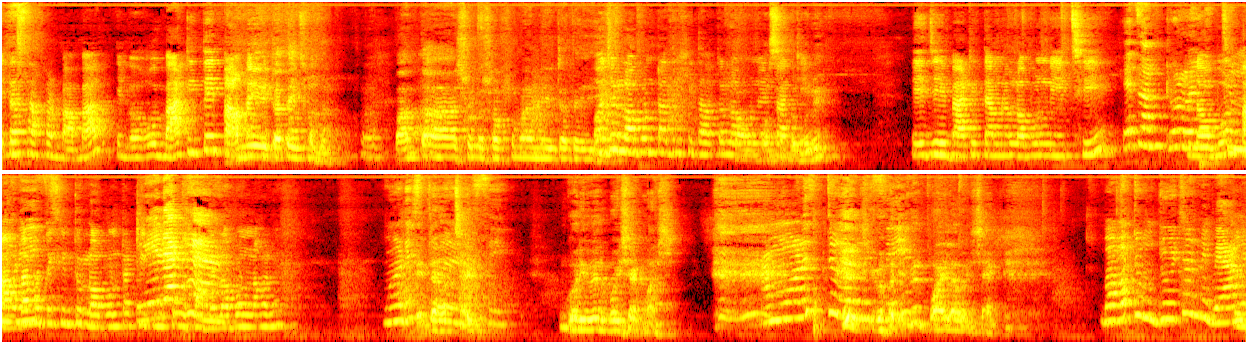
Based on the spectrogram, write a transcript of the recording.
এটা সাফার বাবা এবং ও বাটিতেই পান্তা আমি এটাতেই খাব। পান্তা আসলে সবসময় আমি এটাতেই ওই যে লবণটা দেখি দাও তো লবণের করি এই যে বাটিতে আমরা লবণ নিয়েছি। লবণ পাতা। ভাতে কিন্তু লবণটা ঠিক মতো হতে হবে লবণ না হলে। এটা হচ্ছে গরিবের বৈশাখ মাস। গরিবের পয়লা বৈশাখ। বাবা তুমি দুইটা নিবে আমি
